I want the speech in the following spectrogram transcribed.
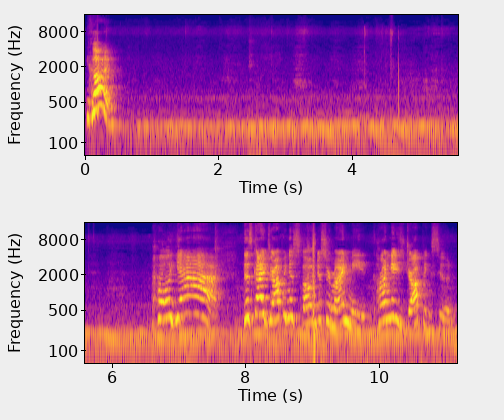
He got him. Oh yeah. This guy dropping his phone just reminded me. Kanye's dropping soon.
